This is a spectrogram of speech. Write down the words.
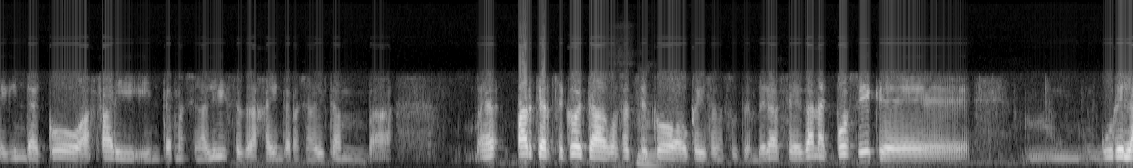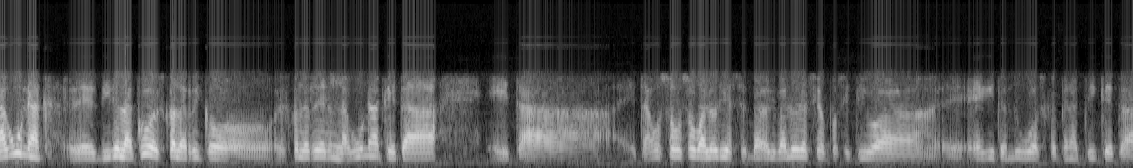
egindako afari internazionalist eta jai internazionalistan, ba, parte hartzeko eta gozatzeko mm. aukera izan zuten. Beraz, e, danak pozik, e, gure lagunak e, direlako Euskal Herriko Euskal Herriaren lagunak eta eta eta oso oso valorazio, valorazio positiboa egiten dugu askapenatik eta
